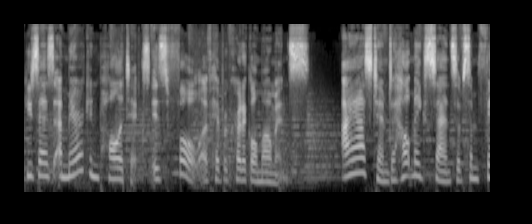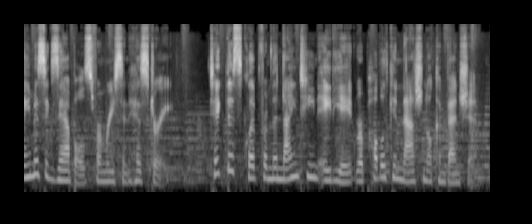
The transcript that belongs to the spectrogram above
He says American politics is full of hypocritical moments. I asked him to help make sense of some famous examples from recent history. Take this clip from the 1988 Republican National Convention.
